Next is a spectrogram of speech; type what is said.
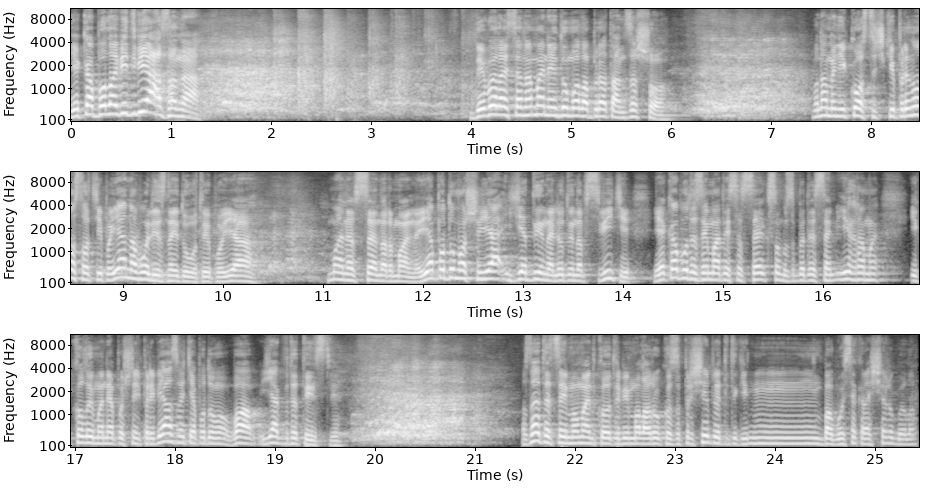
яка була відв'язана, дивилася на мене і думала, братан, за що? Вона мені косточки приносила, типу, я на волі знайду, типу, я. У мене все нормально. Я подумав, що я єдина людина в світі, яка буде займатися сексом з БДСМ іграми, і коли мене почнуть прив'язувати, я подумав, вау, як в дитинстві. Знаєте, цей момент, коли тобі мала руку заприщеплює, ти такий, «М, бабуся краще робила.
